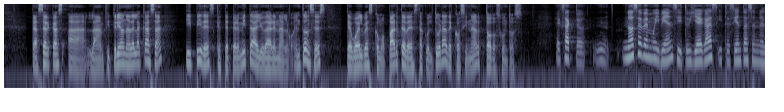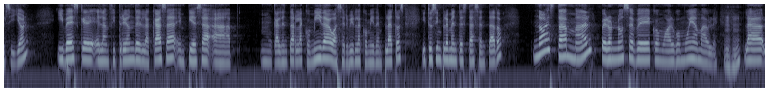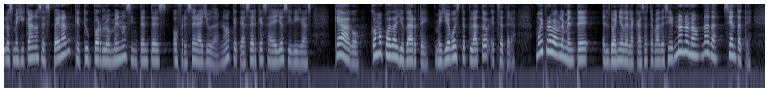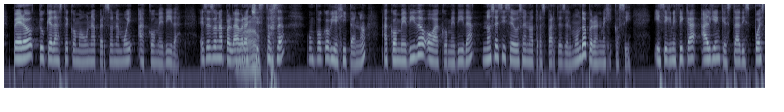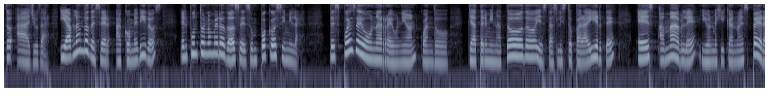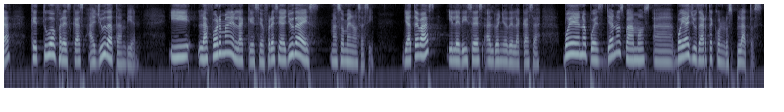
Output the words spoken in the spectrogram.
te acercas a la anfitriona de la casa y pides que te permita ayudar en algo. Entonces te vuelves como parte de esta cultura de cocinar todos juntos. Exacto. No se ve muy bien si tú llegas y te sientas en el sillón y ves que el anfitrión de la casa empieza a calentar la comida o a servir la comida en platos y tú simplemente estás sentado. No está mal, pero no se ve como algo muy amable. los mexicanos esperan que tú por lo menos intentes ofrecer ayuda, ¿no? Que te acerques a ellos y digas, ¿qué hago? ¿Cómo puedo ayudarte? ¿Me llevo este plato? Etcétera. Muy probablemente el dueño de la casa te va a decir, no, no, no, nada, siéntate. Pero tú quedaste como una persona muy acomedida. Esa es una palabra chistosa, un poco viejita, ¿no? Acomedido o acomedida, no sé si se usa en otras partes del mundo, pero en México sí. Y significa alguien que está dispuesto a ayudar. Y hablando de ser acomedidos, el punto número dos es un poco similar. Después de una reunión, cuando ya termina todo y estás listo para irte, es amable y un mexicano espera que tú ofrezcas ayuda también. Y la forma en la que se ofrece ayuda es más o menos así. Ya te vas y le dices al dueño de la casa, bueno, pues ya nos vamos, voy a ayudarte con los platos.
